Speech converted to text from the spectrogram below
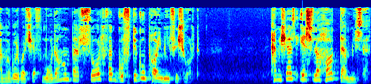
اما گرباچف مدام بر صلح و گفتگو پای می فشرد. همیشه از اصلاحات دم می‌زد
